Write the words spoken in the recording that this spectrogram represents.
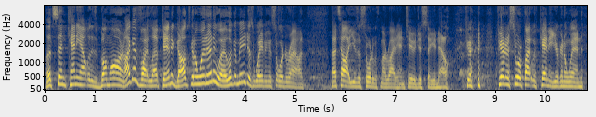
let's send Kenny out with his bum arm. I can fight left handed. God's going to win anyway. Look at me just waving a sword around. That's how I use a sword with my right hand, too, just so you know. If you're, if you're in a sword fight with Kenny, you're going to win.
